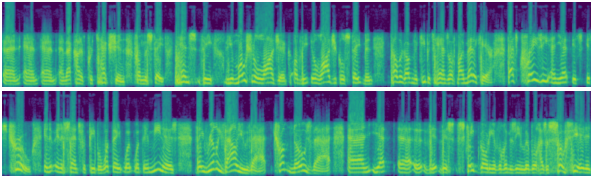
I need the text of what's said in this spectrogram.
and and and and that kind of protection from the state. Hence, the, the emotional logic of the illogical statement tell the government to keep its hands off my Medicare. That's crazy, and yet it's, it's true in, in a sense for people. What they, what, what they mean is they really value that. Trump knows that, and yet uh, this scapegoating of the limousine liberal has associated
